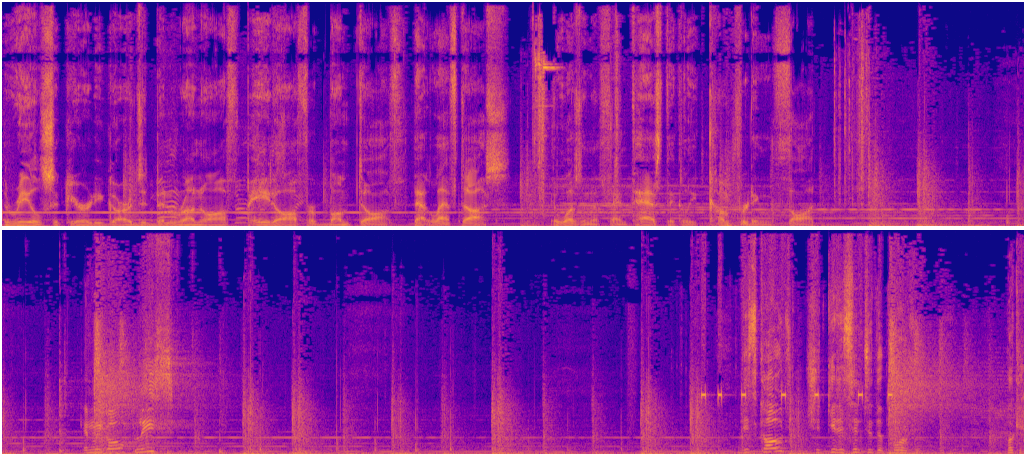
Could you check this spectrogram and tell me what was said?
The real security guards had been run off, paid off, or bumped off. That left us. It wasn't a fantastically comforting thought. Can we go, please? This code should get us into the portal. Okay.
